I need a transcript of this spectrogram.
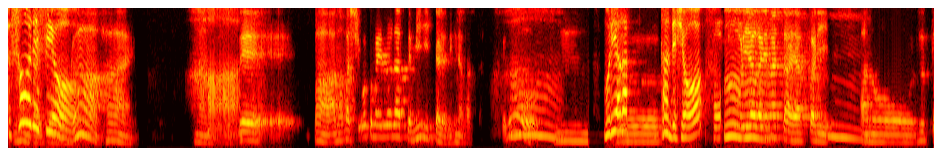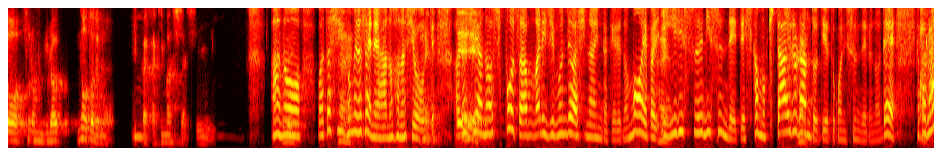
ーそうですよ。が、はい。で、まあ、あの、まあ、仕事もいろいろあって見に行ったりはできなかったんですけど、うんうん。盛り上がっうんたんでしょ？盛り上がりました、やっぱり。うん。あのずっとそのブログノートでもいっぱい書きましたし、あの、私、はい。ごめんなさいね、あの話をって。私、ええ。あの、スポーツあんまり自分ではしないんだけれども、やっぱりはいイギリスに住んでいて、しかも北アイルランドっていうところに住んでるので、やっぱあラ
